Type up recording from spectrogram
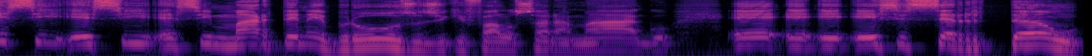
esse, esse, esse mar tenebroso de que fala o Saramago, é, é, é esse sertão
